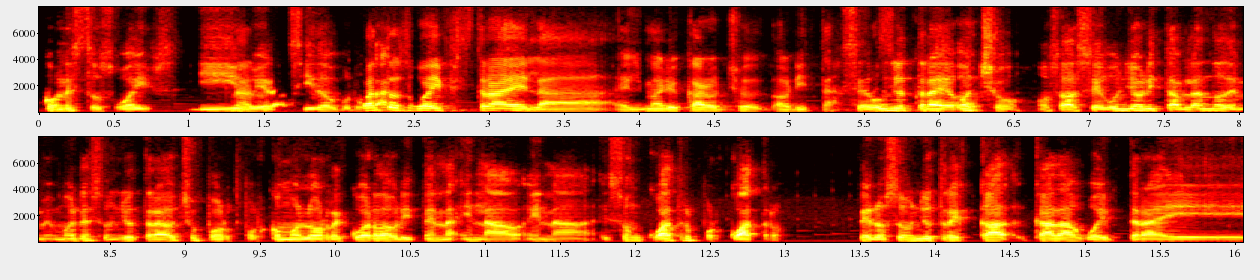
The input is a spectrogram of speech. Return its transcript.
con estos waves y hubiera sido brutal. ¿Cuántos waves trae la, el Mario Kart 8 ahorita? Según yo trae 8, o sea, según yo ahorita hablando de memoria, según yo trae 8 por, por como lo recuerdo ahorita en la, en la, en la, son 4 por 4 pero según yo trae cada wave trae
